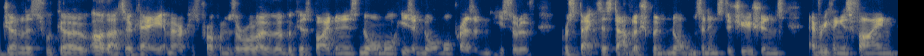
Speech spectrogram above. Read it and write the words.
journalists would go oh that's okay america's problems are all over because biden is normal. He's a normal president. He sort of respects establishment norms and institutions. Everything is fine.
